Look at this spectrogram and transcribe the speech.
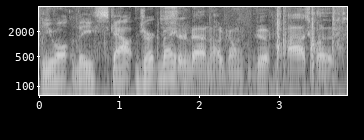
Do you want the scout jerk bait? Sit him down and I'll go and do it with my eyes closed.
